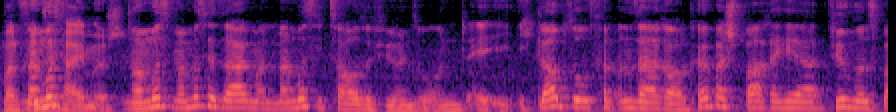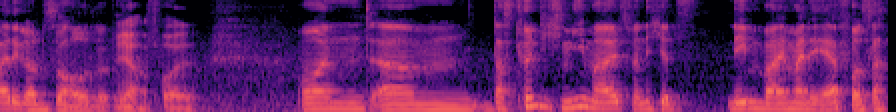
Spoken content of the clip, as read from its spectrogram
Man fühlt muss, sich heimisch. Man muss, man muss ja sagen, man, man muss sich zu Hause fühlen. So. Und äh, ich glaube, so von unserer Körpersprache her fühlen wir uns beide gerade zu Hause. Ja, voll. Und ähm, das könnte ich niemals, wenn ich jetzt nebenbei meine Air Force an.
